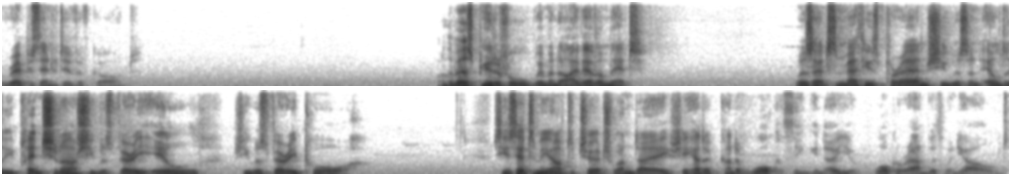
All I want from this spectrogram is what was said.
a representative of God. One of the most beautiful women I've ever met was at St Matthew's Prahran. She was an elderly pensioner. She was very ill. She was very poor. She said to me after church one day, she had a kind of walker thing, you know, you walk around with when you're old.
